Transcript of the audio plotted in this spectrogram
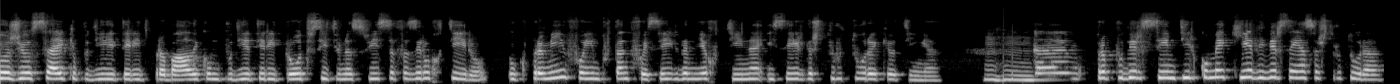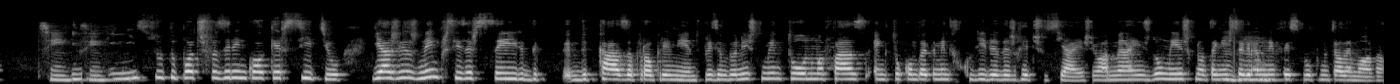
hoje eu sei que eu podia ter ido para Bali, como podia ter ido para outro sítio na Suíça fazer o retiro. O que para mim foi importante foi sair da minha rotina e sair da estrutura que eu tinha, Uhum. para poder sentir como é que é viver sem essa estrutura. Sim, E, sim. e isso tu podes fazer em qualquer sítio. E às vezes nem precisas de sair de, de casa propriamente. Por exemplo, eu neste momento estou numa fase em que estou completamente recolhida das redes sociais. Eu há mais de um mês que não tenho Instagram Uhum. nem Facebook no telemóvel.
